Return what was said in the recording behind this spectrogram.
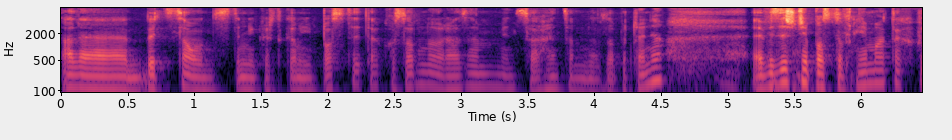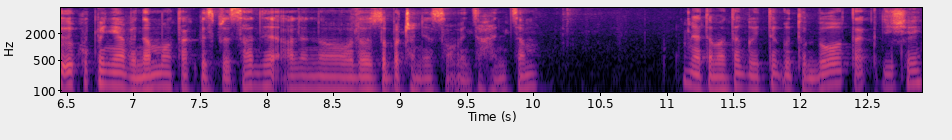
ale być są z tymi kartkami posty, tak, osobno, razem, więc zachęcam do zobaczenia. E, Fizycznie postów nie ma, tak, kupienia, wiadomo, tak, bez przesady, ale no, do zobaczenia są, więc zachęcam. Na temat tego i tego to było tak dzisiaj.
